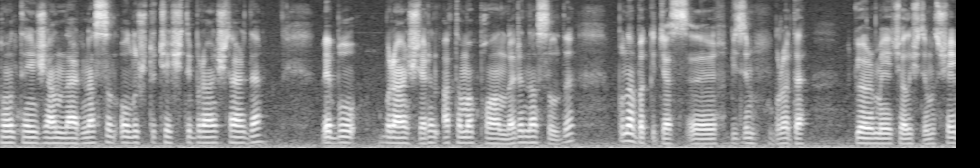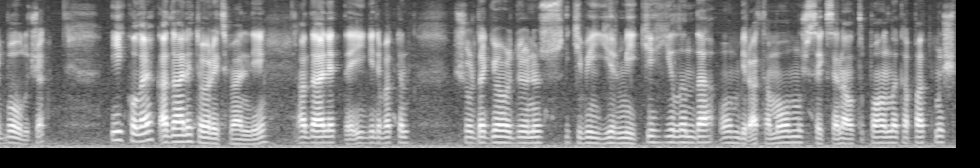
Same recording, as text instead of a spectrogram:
kontenjanlar nasıl oluştu çeşitli branşlarda ve bu branşların atama puanları nasıldı? Buna bakacağız. E, bizim burada görmeye çalıştığımız şey bu olacak. İlk olarak adalet öğretmenliği. Adaletle ilgili bakın şurada gördüğünüz 2022 yılında 11 atama olmuş. 86 puanla kapatmış.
